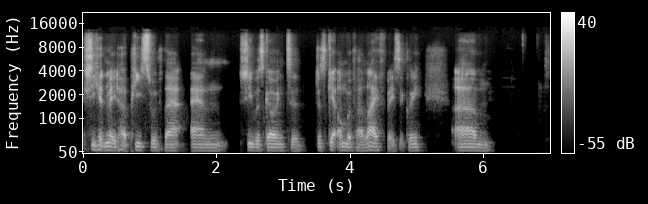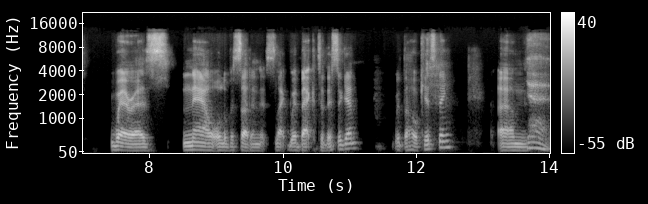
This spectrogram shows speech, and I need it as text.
she had made her peace with that and she was going to just get on with her life basically um whereas now all of a sudden it's like we're back to this again with the whole kids thing um yeah.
